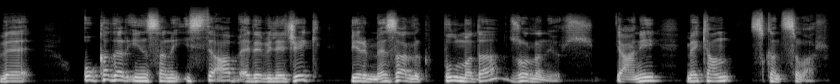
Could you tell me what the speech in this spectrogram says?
ve o kadar insanı istiab edebilecek bir mezarlık bulmada zorlanıyoruz. Yani mekan sıkıntısı var.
